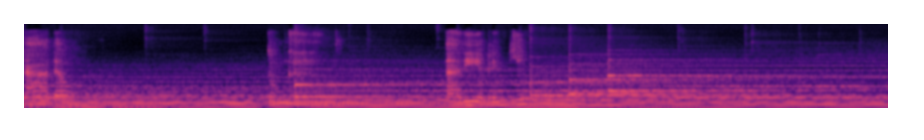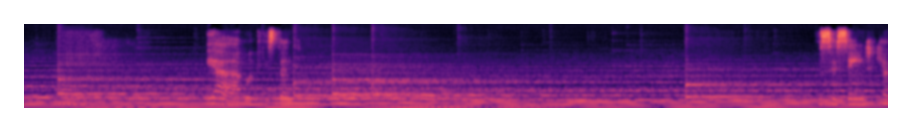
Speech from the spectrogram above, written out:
cada um tocando a areia branquinha Você sente que a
